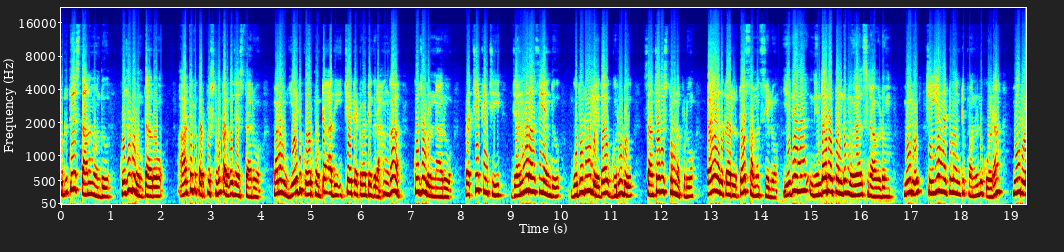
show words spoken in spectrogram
తృతీయ స్థానం ముందు కుజుడు ఉంటారో. ఆర్థిక పరిపుష్టిని కలుగజేస్తారు. మనం ఏది కోరుకుంటే అది ఇచ్చేటటువంటి గ్రహంగా కుజుడున్నారు. ప్రత్యేకించి జన్మరాశి యందు బుధుడు లేదా గురుడు సంచరిస్తున్నప్పుడు పై అధికారులతో సమస్యలు. ఏదైనా నిందారోపణలు మోయాల్సి రావడం. మీరు చెయ్యనటువంటి పనులు కూడా మీరు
